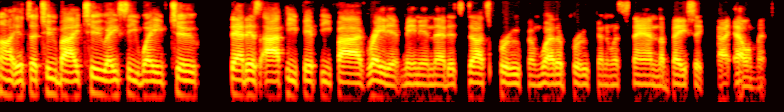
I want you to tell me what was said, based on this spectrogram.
Uh, it's a two by two AC Wave 2 that is IP55 rated, meaning that it's dust proof and weatherproof and withstand the basic uh, elements.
